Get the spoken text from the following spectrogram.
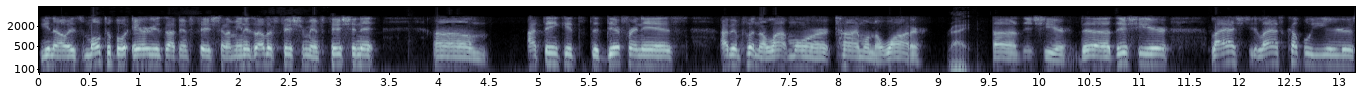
you know, it's multiple areas I've been fishing. I mean, there's other fishermen fishing it. Um, I think it's the difference is I've been putting a lot more time on the water. Right. Uh, this year, the this year, last year, last couple years,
